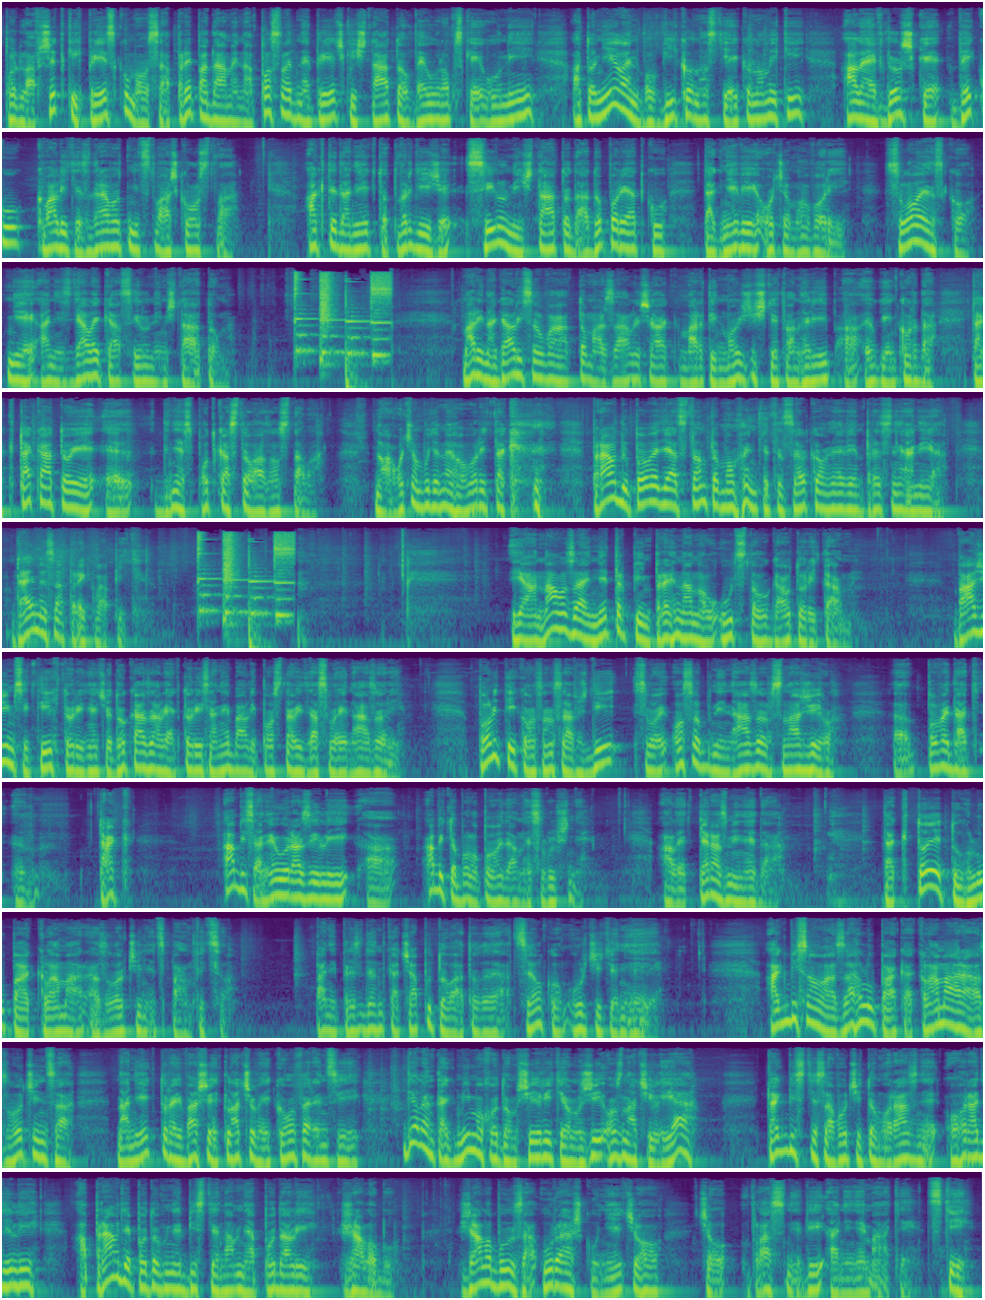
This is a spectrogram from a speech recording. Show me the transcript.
Podľa všetkých prieskumov sa prepadáme na posledné priečky štátov v Európskej únii a to nie len vo výkonnosti ekonomiky, ale aj v dĺžke veku, kvalite zdravotníctva a školstva. Ak teda niekto tvrdí, že silný štát to dá do poriadku, tak nevie, o čom hovorí. Slovensko nie je ani zďaleka silným štátom. Marina Galisová, Tomáš Zálešák, Martin Mojži, Štefan Hríb a Eugen Korda. Tak takáto je e, dnes podcastová zostava. No a o čom budeme hovoriť, tak pravdu povediať v tomto momente to celkom neviem presne ani ja. Dajme sa prekvapiť. Ja naozaj netrpím prehnanou úctou k autoritám. Vážim si tých, ktorí niečo dokázali a ktorí sa nebali postaviť za svoje názory. Politikom som sa vždy svoj osobný názor snažil e, povedať e, tak, aby sa neurazili a aby to bolo povedané slušne. Ale teraz mi nedá. Tak kto je tu hlupá klamár a zločinec pán Fico? Pani prezidentka Čaputová to teda celkom určite nie je. Ak by som vás za hlupáka, klamára a zločinca na niektorej vašej tlačovej konferencii kde len tak mimochodom šíriteľ lži označil ja, tak by ste sa voči tomu rázne ohradili a pravdepodobne by ste na mňa podali žalobu. Žalobu za urážku niečoho, čo vlastne vy ani nemáte. Cti.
